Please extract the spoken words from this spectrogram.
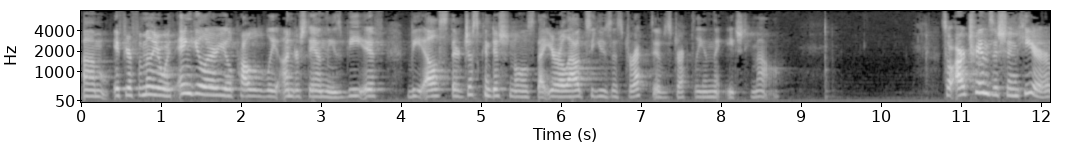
Um, if you're familiar with Angular, you'll probably understand these vif, velse. They're just conditionals that you're allowed to use as directives directly in the HTML. So our transition here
